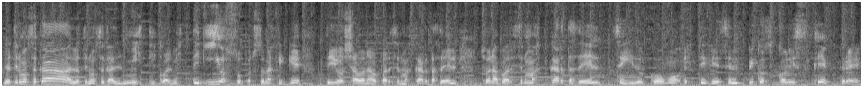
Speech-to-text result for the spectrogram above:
Lo tenemos acá, lo tenemos acá al místico, al misterioso personaje que, te digo, ya van a aparecer más cartas de él. Ya van a aparecer más cartas de él seguido, como este que es el Pico Scully Sceptre.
